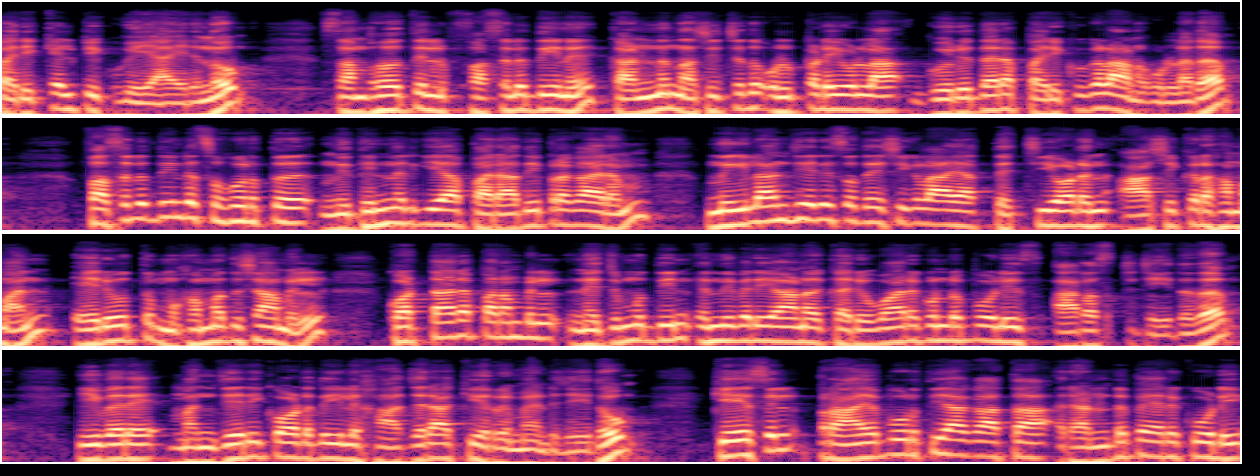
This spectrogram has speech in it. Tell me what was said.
പരിക്കേൽപ്പിക്കുകയായിരുന്നു. സംഭവത്തിൽ ഫസലുദ്ദീന് കണ്ണ് നശിച്ചത് ഉൾപ്പെടെയുള്ള ഗുരുതര പരിക്കുകളാണ് ഉള്ളത്. ഫസലുദ്ദീന്റെ സുഹൃത്ത് നിധിൻ നൽകിയ പരാതി പ്രകാരം നീലാഞ്ചേരി സ്വദേശികളായ തെച്ചിയോടൻ ആഷിഖ് റഹ്മാൻ എരൂത്ത് മുഹമ്മദ് ഷാമിൽ കൊട്ടാരപ്പറമ്പിൽ നജ്മുദ്ദീൻ എന്നിവരെയാണ് കരുവാരക്കുണ്ട് പോലീസ് അറസ്റ്റ് ചെയ്തത്. ഇവരെ മഞ്ചേരി കോടതിയിൽ ഹാജരാക്കി റിമാൻഡ് ചെയ്തു. കേസിൽ പ്രായപൂർത്തിയാകാത്ത രണ്ട് പേരെ കൂടി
